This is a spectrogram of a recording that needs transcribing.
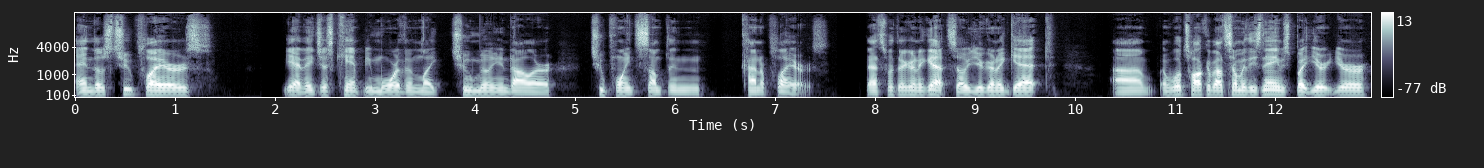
and those two players yeah, they just can't be more than like two million dollar, two point something kind of players. That's what they're going to get. So you're going to get, um, and we'll talk about some of these names, but you're you're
